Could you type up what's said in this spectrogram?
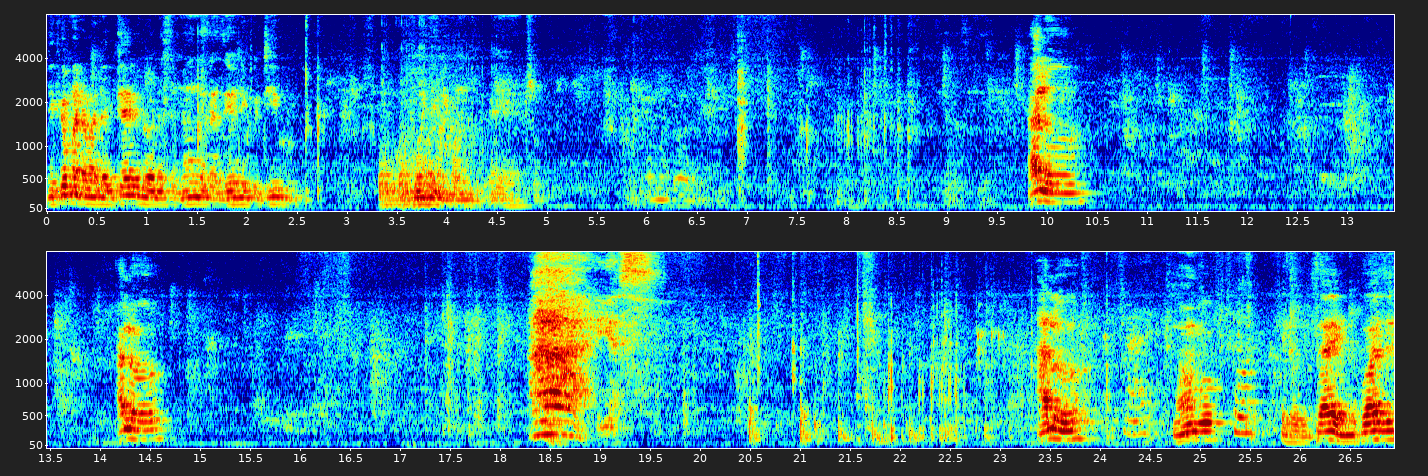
ni kama na madaktari ndio wanasemanga kazi yao ni kutibu. Kuponya ni Mungu. Eh, true. Hello. Hello. Ah, yes. Hello. Mambo. Hello, time kwaje?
